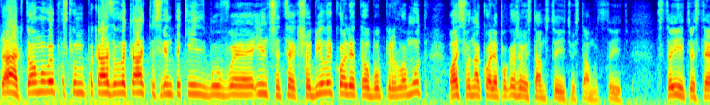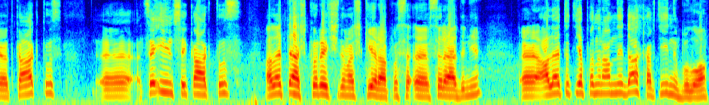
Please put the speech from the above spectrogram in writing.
Так, в тому випуску ми показували кактус. Він такий був е, інший. Це якщо білий колір, то був перламут. Ось вона коля, покажи, ось там стоїть, ось там от стоїть. Стоїть ось цей от кактус. Е, Це інший кактус, але теж коричнева шкіра е, всередині. Е, Але тут є панорамний дах, а в тій не було.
